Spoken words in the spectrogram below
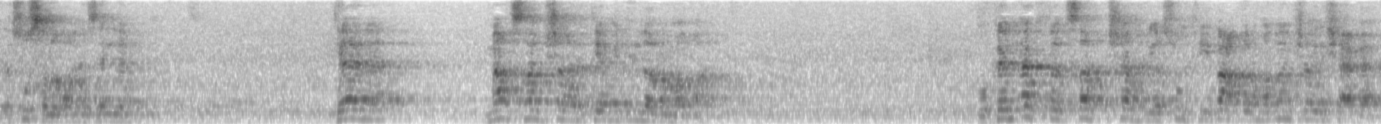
الرسول صلى الله عليه وسلم كان ما صام شهر كامل إلا رمضان. وكان أكثر شهر يصوم في بعض رمضان شهر شعبان.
